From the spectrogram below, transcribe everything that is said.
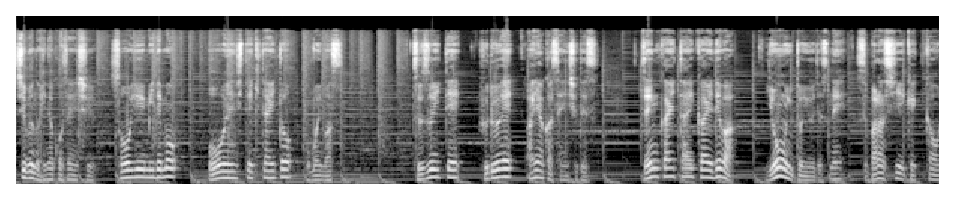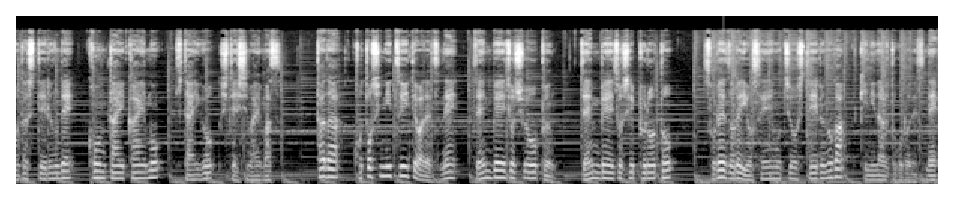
渋野日向子選手、そういう意味でも応援していきたいと思います。続いて、古江彩香選手です。前回大会では4位というですね、素晴らしい結果を出しているので、今大会も期待をしてしまいます。ただ、今年についてはですね、全米女子オープン、全米女子プロと、それぞれ予選落ちをしているのが気になるところですね。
